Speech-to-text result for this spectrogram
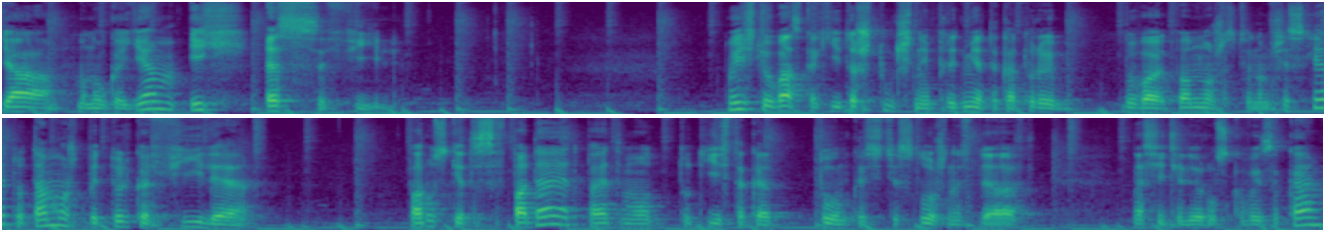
Я много ем, ich esse viel. Но если у вас какие-то штучные предметы, которые бывают во множественном числе, то там может быть только филия. По-русски это совпадает, поэтому тут есть такая тонкость и сложность для носителей русского языка.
